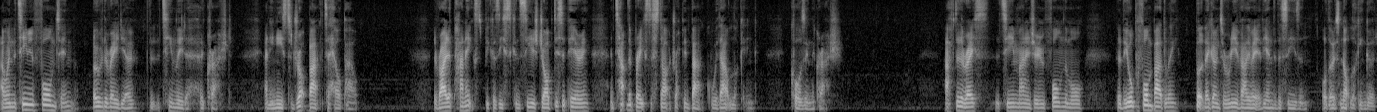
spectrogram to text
and when the team informed him over the radio that the team leader had crashed and he needs to drop back to help out. The rider panics because he can see his job disappearing and tap the brakes to start dropping back without looking, causing the crash. After the race, the team manager informed them all that they all performed badly, but they're going to re-evaluate at the end of the season, although it's not looking good.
